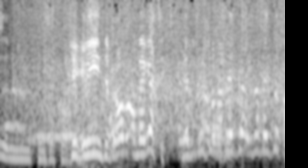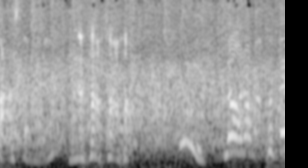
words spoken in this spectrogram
te ne sei accorto? Che grinta, però oh, ragazzi, mi è venuta una mezza, una mezza pasta. No. Sì. No, no, ma, ma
